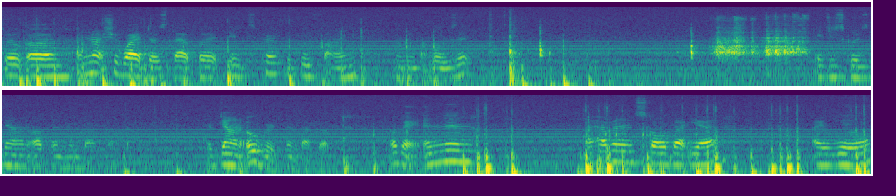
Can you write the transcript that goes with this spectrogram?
So um, I'm not sure why it does that, but it's perfectly fine when you close it. It just goes down, up, and then back up. Or down, over, then back up. Okay, and then I haven't installed that yet. I will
